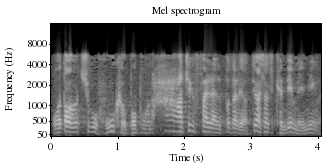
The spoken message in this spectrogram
我到时候去过壶口瀑布，啊，这个泛滥的不得了，掉下去肯定没命了。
